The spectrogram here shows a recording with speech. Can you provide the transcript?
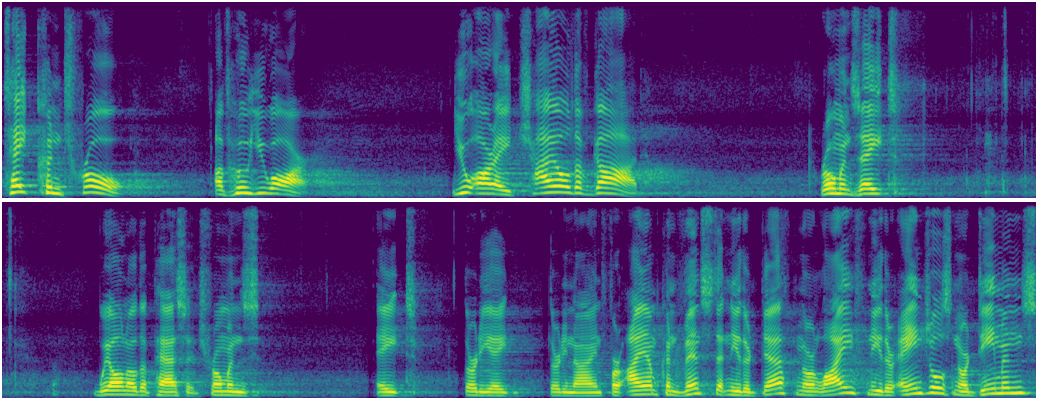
Take control of who you are. You are a child of God. Romans 8, we all know the passage. Romans 8, 38, 39. For I am convinced that neither death nor life, neither angels nor demons,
